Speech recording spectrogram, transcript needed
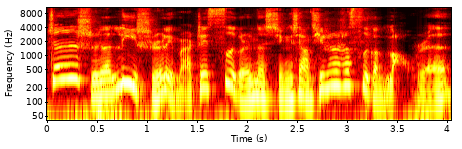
真实的历史里面，这四个人的形象其实是四个老人，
